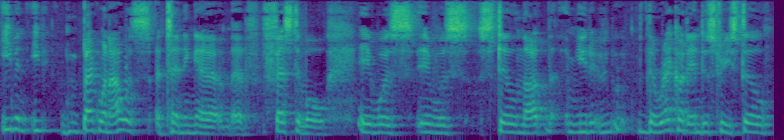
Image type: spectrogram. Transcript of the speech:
even, even, back when I was attending a, a, festival, it was it was still not. I mean, the record industry still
